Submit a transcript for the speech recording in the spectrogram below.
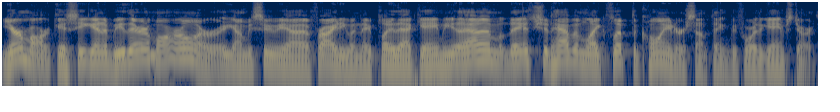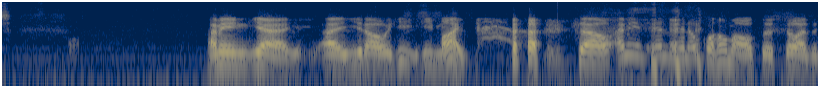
Yormark is he going to be there tomorrow, or I'm assuming uh, Friday when they play that game? You him, they should have him like flip the coin or something before the game starts. I mean, yeah, uh, you know, he he might. so, I mean, and, and Oklahoma also still has a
